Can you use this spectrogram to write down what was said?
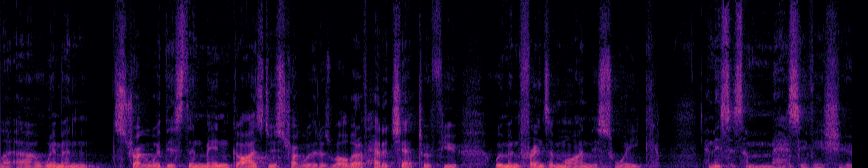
uh, women struggle with this than men. Guys do struggle with it as well, but I've had a chat to a few women friends of mine this week, and this is a massive issue.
